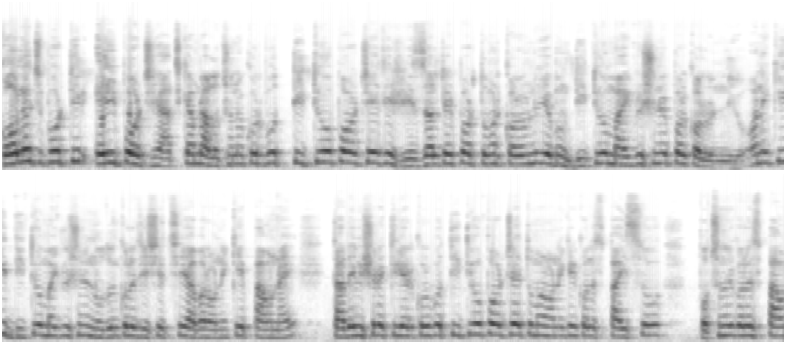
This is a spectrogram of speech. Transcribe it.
কলেজ ভর্তির এই পর্যায়ে আজকে আমরা আলোচনা করব তৃতীয় পর্যায়ে যে রেজাল্টের পর তোমার করণীয় এবং দ্বিতীয় মাইগ্রেশনের পর করণীয় অনেকেই দ্বিতীয় মাইগ্রেশনে নতুন কলেজ এসেছে, আবার অনেকে পাওনায় তাদের বিষয়টা ক্লিয়ার করব। তৃতীয় পর্যায়ে তোমার অনেকের কলেজ পাইছো পছন্দের কলেজ পাও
